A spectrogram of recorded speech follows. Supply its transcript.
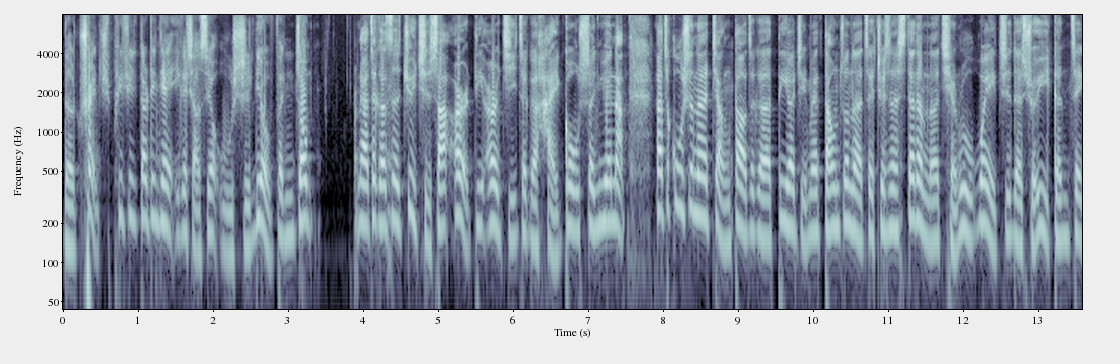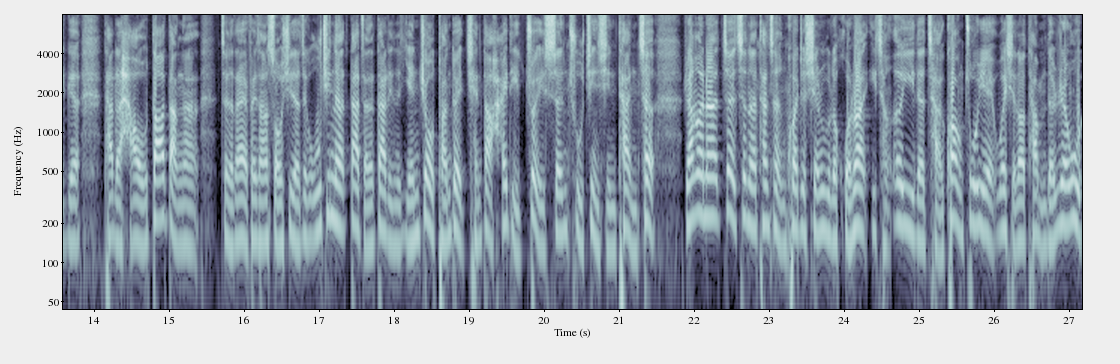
The Trench，PG-13 电影，一个小时有五十六分钟。那这个是《巨齿鲨二》第二集，这个海沟深渊呐。那这故事呢，讲到这个第二集里面当中呢，这 Jason Statham 呢潜入未知的水域，跟这个他的好搭档啊。这个大家也非常熟悉的这个吴京呢，大胆的带领的研究团队潜到海底最深处进行探测。然而呢，这次呢探测很快就陷入了混乱，一场恶意的采矿作业威胁到他们的任务，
